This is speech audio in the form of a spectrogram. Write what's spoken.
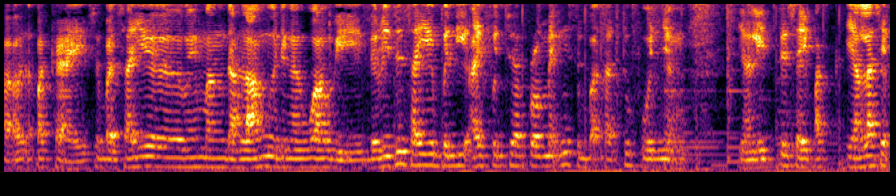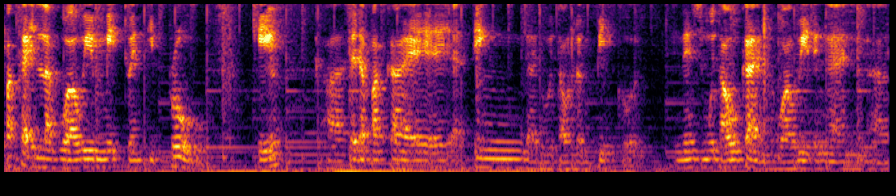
uh, nak pakai sebab saya memang dah lama dengan Huawei. The reason saya beli iPhone 12 Pro Max ni sebab satu phone yang yang latest saya pakai yang last saya pakai adalah Huawei Mate 20 Pro. Okay. Uh, saya dah pakai I think dah 2 tahun lebih kot. And then semua tahu kan Huawei dengan uh,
